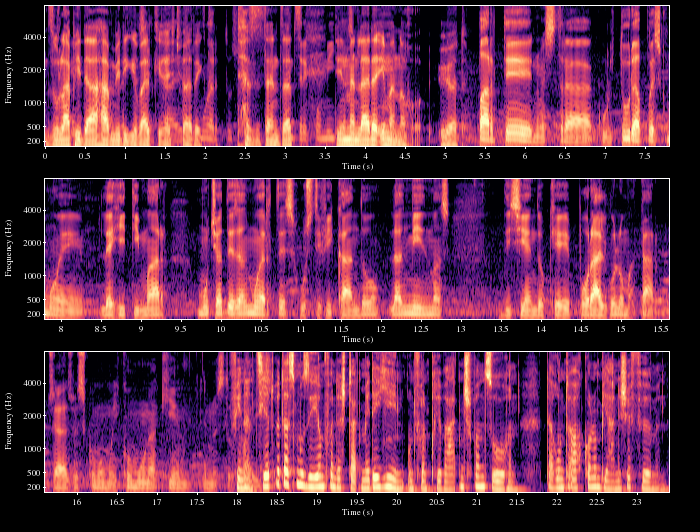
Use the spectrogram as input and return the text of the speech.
So lapidar haben wir die Gewalt gerechtfertigt. Das ist ein Satz, den man leider immer noch hört. Parte nuestra cultura, pues como legitimar muchas de esas muertes, justificando las mismas diciendo que por algo lo mataron. O sea, eso es como muy común aquí en, en nuestro Finanziert país. wird das Museum von der Stadt Medellin und von privaten Sponsoren, darunter auch kolumbianische Firmen.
